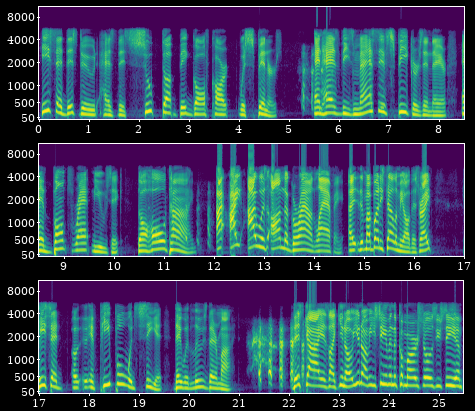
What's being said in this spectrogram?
He said this dude has this souped up big golf cart with spinners and has these massive speakers in there and bumps rap music the whole time. I, I, I was on the ground laughing. Uh, my buddy's telling me all this, right? He said uh, if people would see it, they would lose their mind. This guy is like, you know, you know, I mean, you see him in the commercials, you see him,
